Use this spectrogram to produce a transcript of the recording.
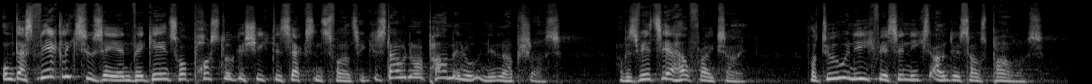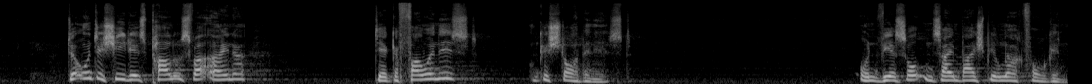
Um das wirklich zu sehen, wir gehen zur Apostelgeschichte 26. Es dauert nur ein paar Minuten in den Abschluss. Aber es wird sehr hilfreich sein. Weil du und ich, wir sind nichts anderes als Paulus. Der Unterschied ist, Paulus war einer, der gefallen ist und gestorben ist. Und wir sollten sein Beispiel nachfolgen.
